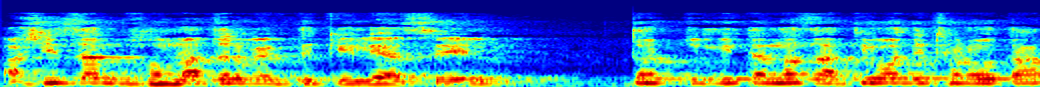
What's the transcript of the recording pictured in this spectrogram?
अशी जर भावना जर व्यक्त केली असेल तर तुम्ही त्यांना जातीवादी ठरवता?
